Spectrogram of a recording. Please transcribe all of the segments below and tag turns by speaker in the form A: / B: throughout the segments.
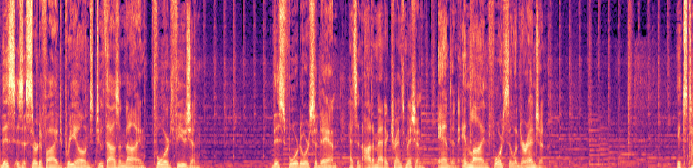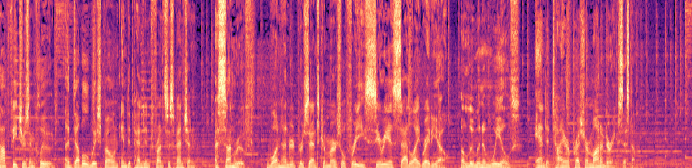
A: This is a certified pre-owned 2009 Ford Fusion. This four-door sedan has an automatic transmission and an inline four-cylinder engine. Its top features include a double wishbone independent front suspension, a sunroof, 100% commercial-free Sirius satellite radio, aluminum wheels, and a tire pressure monitoring system.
